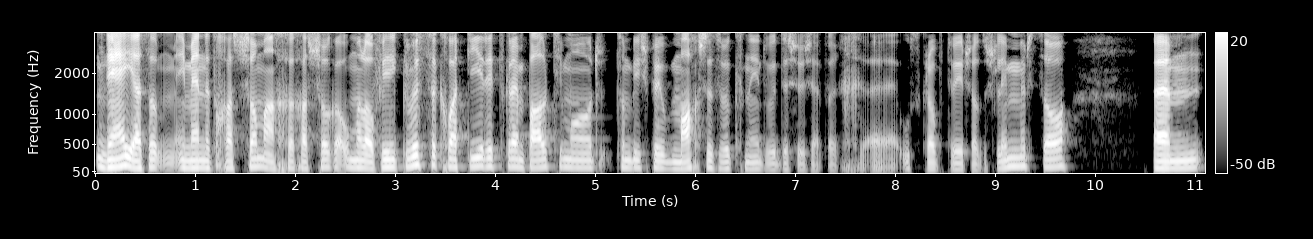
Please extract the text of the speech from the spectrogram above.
Nein, also ich meine, du kannst es schon machen, kannst schon rumlaufen. In gewissen Quartieren, jetzt gerade in Baltimore zum Beispiel, machst du es wirklich nicht, weil du sonst einfach äh, ausgeraubt wirst oder schlimmer so. Ähm,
